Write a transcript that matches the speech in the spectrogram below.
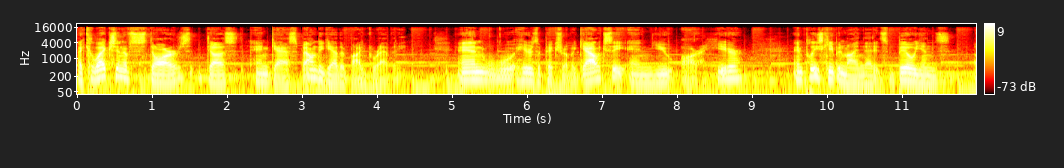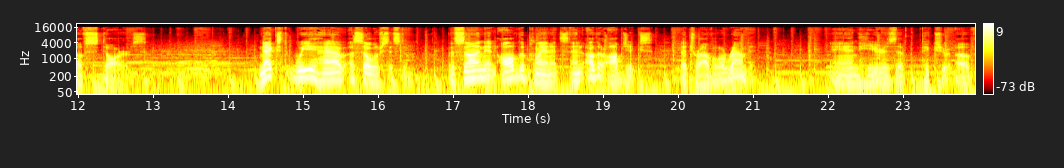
a collection of stars, dust, and gas bound together by gravity. And here's a picture of a galaxy, and you are here. And please keep in mind that it's billions of stars. Next, we have a solar system the sun and all the planets and other objects that travel around it. And here's a picture of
